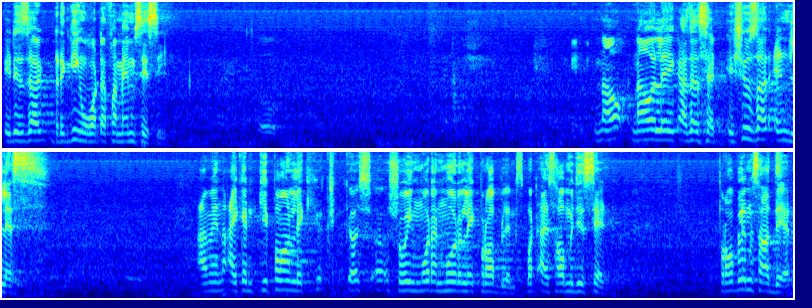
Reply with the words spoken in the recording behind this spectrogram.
It is a drinking water from MCC. Now, now, like as I said, issues are endless. I mean, I can keep on like showing more and more like problems, but as Swamiji said, problems are there.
